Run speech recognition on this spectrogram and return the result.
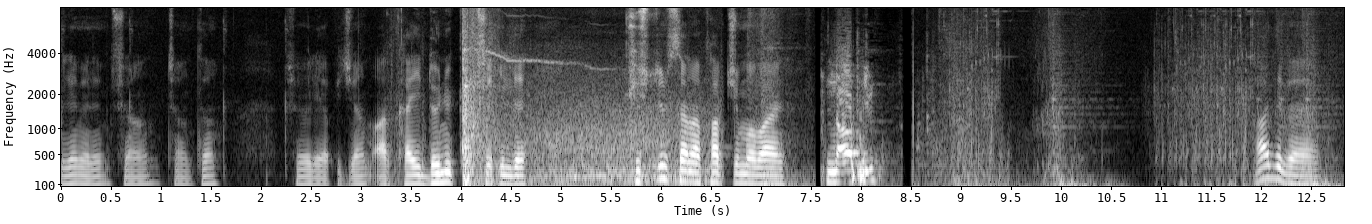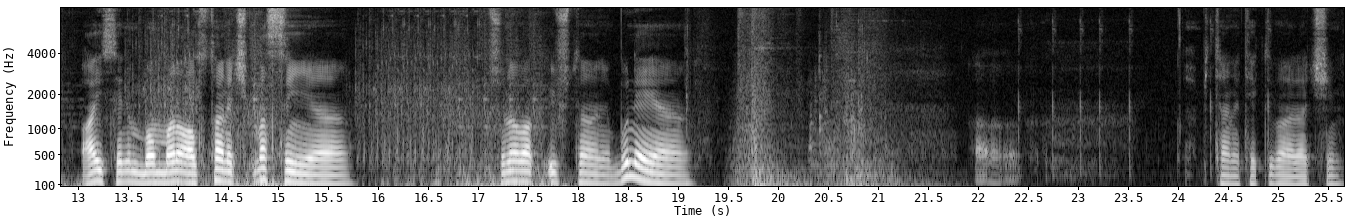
Bilemedim şu an çanta. Şöyle yapacağım. Arkayı dönük bir şekilde. Küstüm sana PUBG Mobile. Ne yapayım? Hadi be. Ay senin bombana 6 tane çıkmazsın ya. Şuna bak 3 tane. Bu ne ya? Aa. Bir tane tekli bari açayım.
